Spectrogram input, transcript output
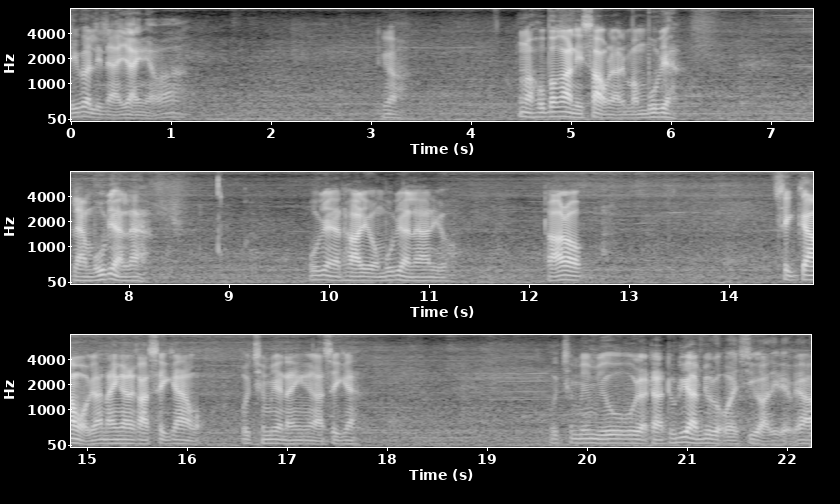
လေးဘက်လေးလာရိုက်နေပါဒီမှာဟိုမှာဟိုဘက်ကနေစောက်နေတာဒီမှာမိုးပြန်လမ်းမိုးပြန်လမ်းမိုးပြန်ရထားတွေရောမိုးပြန်လမ်းတွေရောဒါကတော့စိတ်ကန်းပေါ့ဗျာနိုင်ငံတကာစိတ်ကန်းပေါ့ဟိုချင်းမြတ်နိုင်ငံကစိတ်ကန်း ဟိုချင်းမြတ်မျိုးတဲ့ဒါဒုတိယမျိုးတော့ပဲရှိပါသေးတယ်ဗျာ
